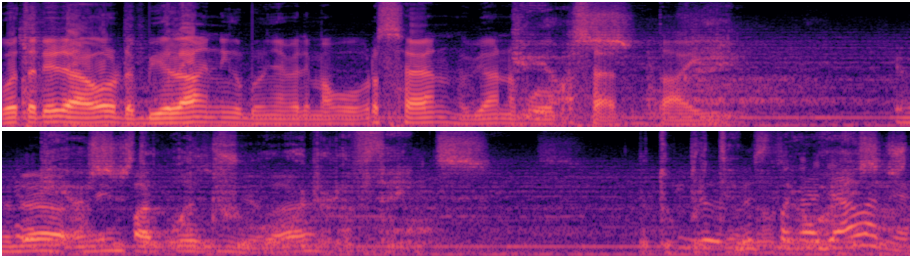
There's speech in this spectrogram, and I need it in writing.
Gue tadi udah awal udah bilang ini belum nyampe 50%, lu bilang 60%. Tai. Ini udah ini is the one 49. true order of things. But to pretend udah setengah jalan ya?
